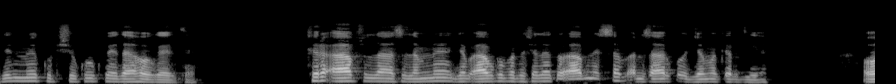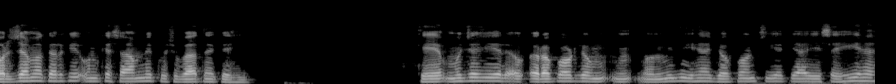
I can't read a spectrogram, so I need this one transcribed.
دل میں کچھ شکوک پیدا ہو گئے تھے۔ پھر آپ صلی اللہ علیہ وسلم نے جب آپ کو پتہ چلا تو آپ نے سب انصار کو جمع کر دیا اور جمع کر کے ان کے سامنے کچھ باتیں کہیں کہ مجھے یہ رپورٹ جو ملی ہے، جو پہنچی ہے، کیا یہ صحیح ہے؟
